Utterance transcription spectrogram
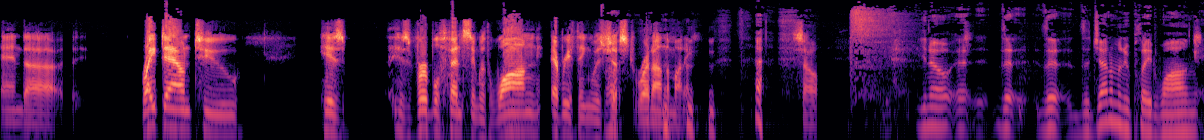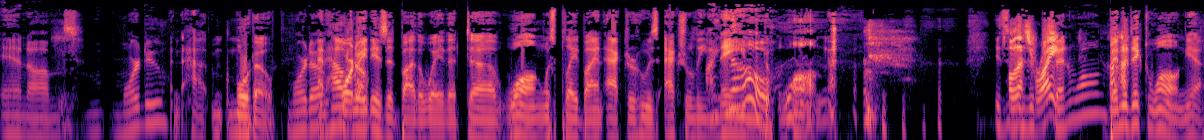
and uh, right down to his his verbal fencing with Wong, everything was just right on the money. So You know, uh, the the the gentleman who played Wong and um, Mordu, And how, Mordo. Mordo, And how Mordo. great is it, by the way, that uh, Wong was played by an actor who is actually I named know. Wong? is, Oh, is that's it right. Ben Wong. Benedict Wong, yeah.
